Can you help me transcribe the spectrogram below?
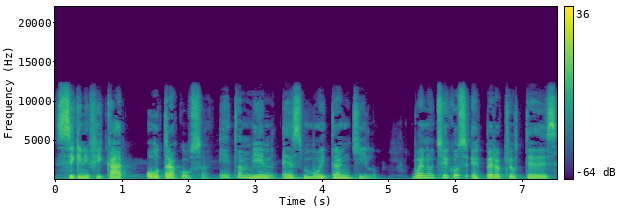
significar otra cosa. Y también es muy tranquilo. Bueno chicos, espero que ustedes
